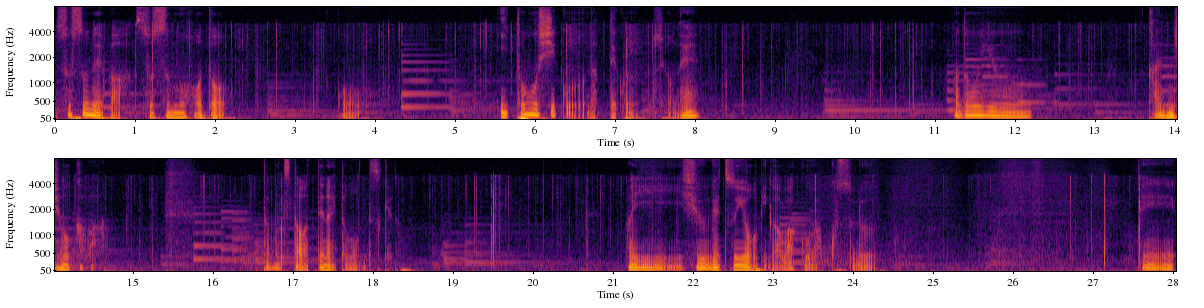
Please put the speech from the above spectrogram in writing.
進めば進むほど、こう、愛おしくなってくるんですよね。まあ、どういう感情かは、多分伝わってないと思うんですけど。毎週月曜日がワクワクする。で、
